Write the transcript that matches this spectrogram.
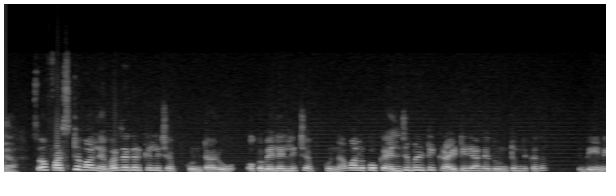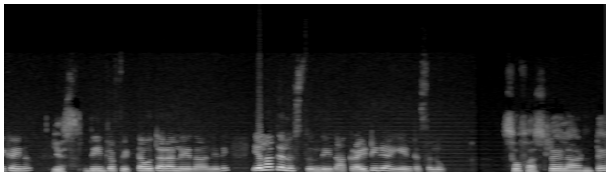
యా సో ఫస్ట్ వాళ్ళు ఎవరి దగ్గరికి వెళ్ళి చెప్పుకుంటారు? ఒకవేళ వెళ్ళి చెప్పుకున్నా వాళ్ళకి ఒక ఎలిజిబిలిటీ క్రైటీరియా అనేది ఉంటుంది కదా? దేనికైనా? ఎస్ దీంట్లో ఫిట్ అవుతారా లేదా అనేది ఎలా తెలుస్తుంది? ఆ క్రైటీరియా ఏంటి అసలు? సో ఫస్ట్లో ఎలా అంటే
